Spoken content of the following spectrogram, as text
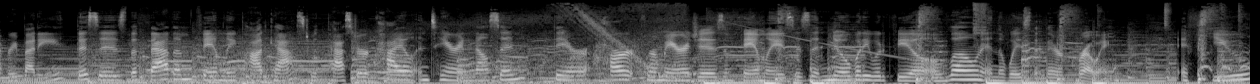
everybody. This is the Fathom Family Podcast with Pastor Kyle and Taryn Nelson. Their heart for marriages and families is that nobody would feel alone in the ways that they're growing. If you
